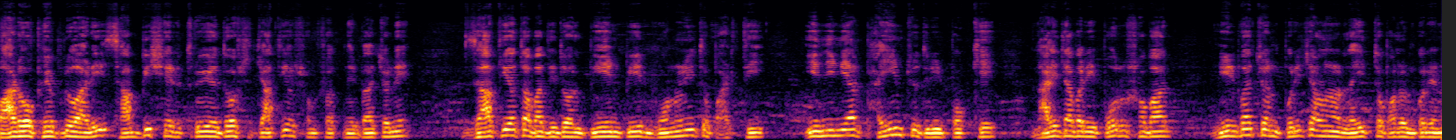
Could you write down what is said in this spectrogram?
বারো ফেব্রুয়ারি ছাব্বিশের ত্রয়োদশ জাতীয় সংসদ নির্বাচনে জাতীয়তাবাদী দল বিএনপির মনোনীত প্রার্থী ইঞ্জিনিয়ার ফাহিম চৌধুরীর পক্ষে নারিদাবাড়ি পৌরসভার নির্বাচন পরিচালনার দায়িত্ব পালন করেন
